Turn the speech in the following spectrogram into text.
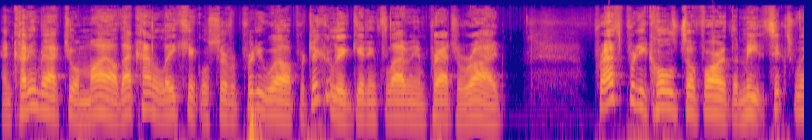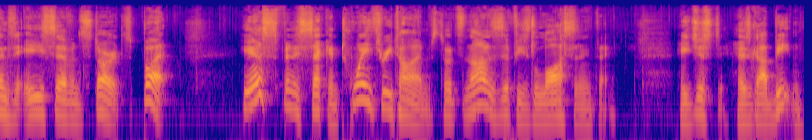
and cutting back to a mile, that kind of late kick will serve her pretty well, particularly getting Flavien and Prat to ride. Pratt's pretty cold so far at the meet, six wins and 87 starts, but he has finished second 23 times, so it's not as if he's lost anything. He just has got beaten.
